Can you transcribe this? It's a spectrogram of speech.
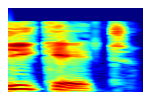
ticket.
